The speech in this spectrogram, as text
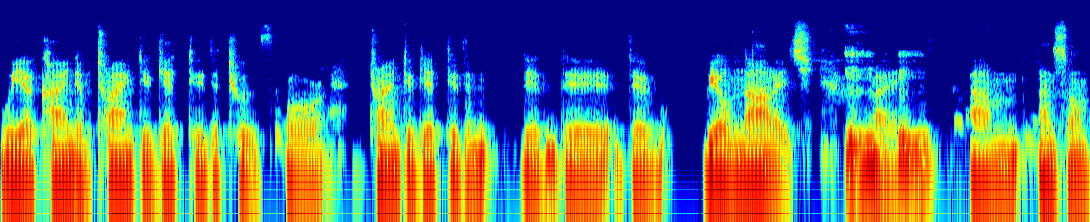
we are kind of trying to get to the truth or trying to get to the the the, the real knowledge, Mhm, right? mhm. um, and so on.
